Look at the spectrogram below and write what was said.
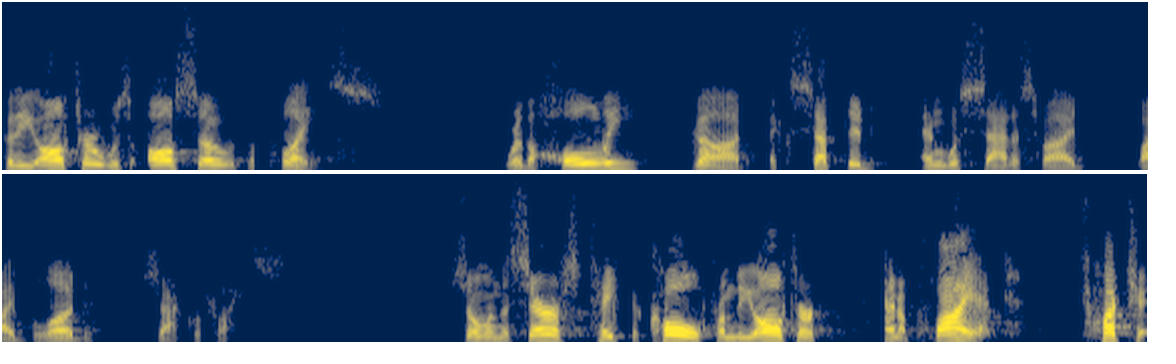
for the altar was also the place where the holy God accepted and was satisfied by blood sacrifice. So when the seraphs take the coal from the altar and apply it, touch it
